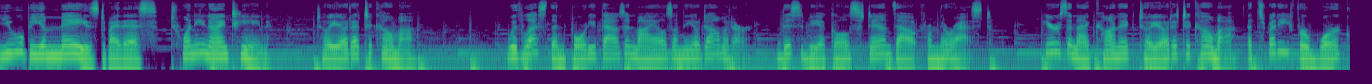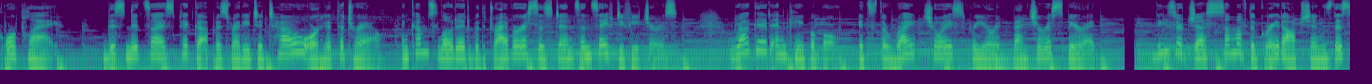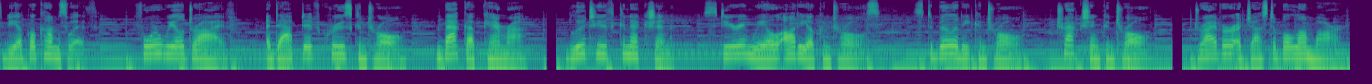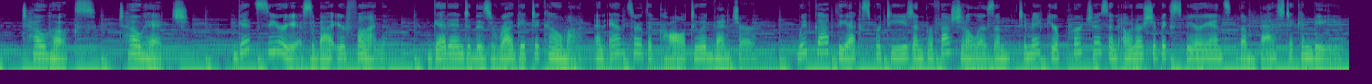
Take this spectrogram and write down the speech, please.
You will be amazed by this 2019 Toyota Tacoma. With less than 40,000 miles on the odometer, this vehicle stands out from the rest. Here's an iconic Toyota Tacoma that's ready for work or play. This midsize pickup is ready to tow or hit the trail and comes loaded with driver assistance and safety features. Rugged and capable, it's the right choice for your adventurous spirit. These are just some of the great options this vehicle comes with. Four-wheel drive, adaptive cruise control, backup camera, Bluetooth connection, steering wheel audio controls, stability control, traction control, driver adjustable lumbar, tow hooks, tow hitch. Get serious about your fun. Get into this rugged Tacoma and answer the call to adventure. We've got the expertise and professionalism to make your purchase and ownership experience the best it can be.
